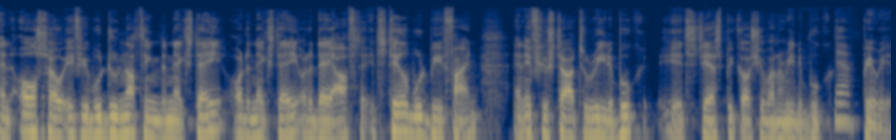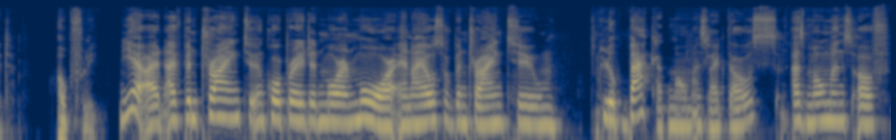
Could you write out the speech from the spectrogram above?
And also, if you would do nothing the next day or the next day or the day after, it still would be fine. And if you start to read a book, it's just because you want to read a book, Yeah. period. Hopefully. yeah, I, I've been trying to incorporate it more and more, and I also have been trying to look back at moments like those as moments of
